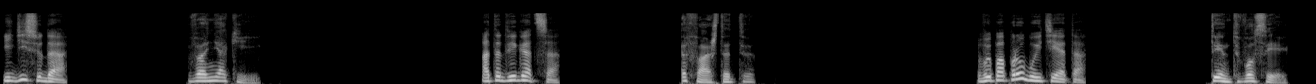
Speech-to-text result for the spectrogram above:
Иди сюда. Venha aqui. Отодвигаться. Afasta-te. Вы попробуйте это. Tente você.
